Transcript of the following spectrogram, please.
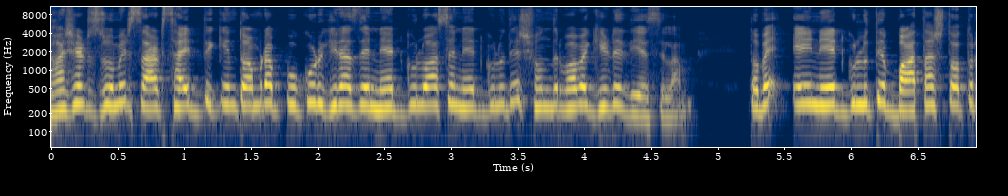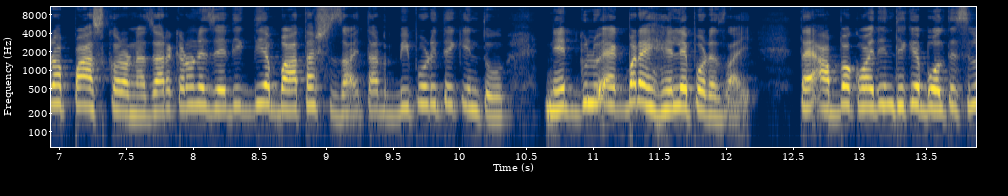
ঘাসের জমির চার সাইড দিয়ে কিন্তু আমরা পুকুর ঘিরা যে নেটগুলো আছে, নেটগুলো দিয়ে সুন্দরভাবে ঘিরে দিয়েছিলাম। তবে এই নেটগুলোতে বাতাস ততটা পাস করে না, যার কারণে যেদিক দিয়ে বাতাস যায় তার বিপরীতে কিন্তু নেটগুলো একবারে হেলে পড়ে যায়। তাই আব্বা কয়দিন থেকে বলতেছিল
